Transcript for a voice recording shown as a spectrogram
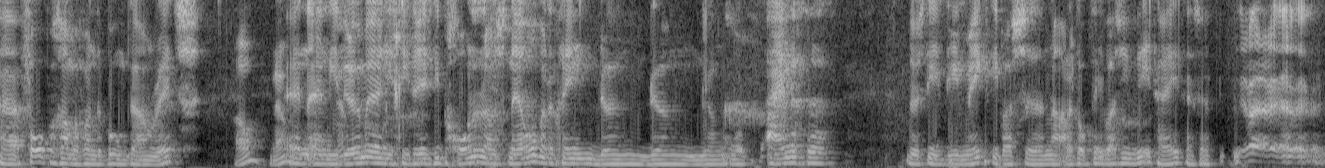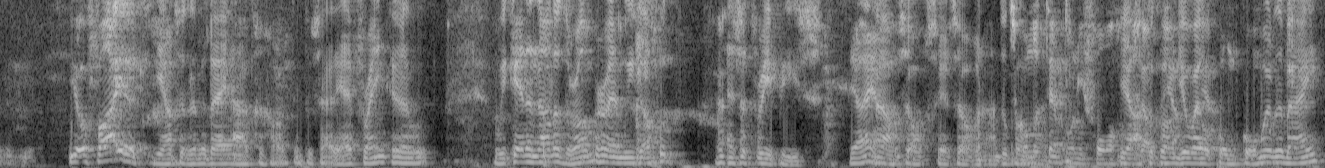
Eh voorprogramma van de Boomtown Reds. Oh, nou. En, en die drummer en die gitarist die begonnen dan snel. Maar dat ging dung, dung, dung. En dat eindigde. Dus die, die Mick, die was eh, na het optreden was hij wit heet. Hij zei, "Eh, you're fired. Die had ze er meteen uitgegooid. En toen zei hij, hey Frank, eh, we get another drummer and we go as a three-piece. Ja, ja. Nou, zo gezegd, zo gedaan. Toen Ze kwam, het tempo niet volgen. ja, of zo. toen kwam Ja. Joël Komkommer erbij.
